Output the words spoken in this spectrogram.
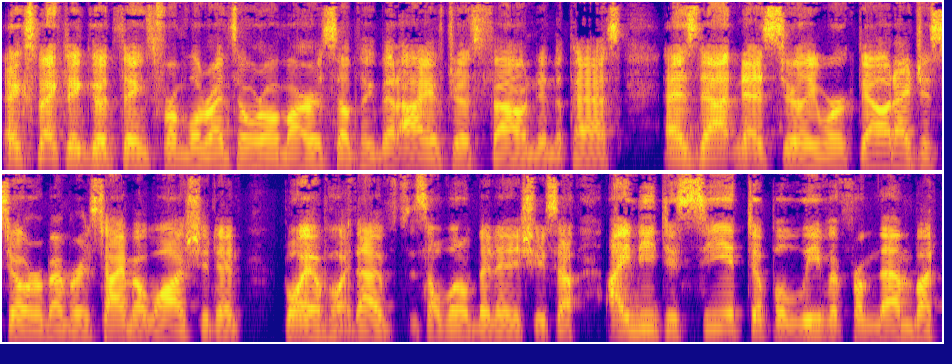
expecting good things from Lorenzo Romar is something that I have just found in the past has not necessarily worked out. I just still remember his time at Washington. Boy, oh boy, that's a little bit an issue. So I need to see it to believe it from them. But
